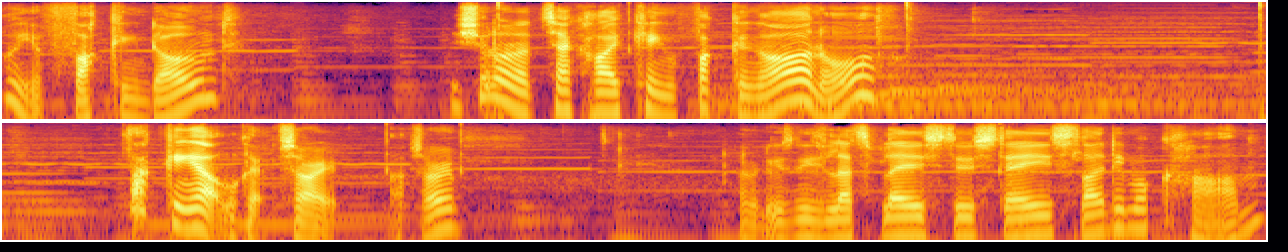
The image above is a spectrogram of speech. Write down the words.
No, you fucking don't. You should not attack High King fucking Arnor. Fucking hell. Okay, sorry. I'm sorry. I'm using these Let's Plays to stay slightly more calm.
